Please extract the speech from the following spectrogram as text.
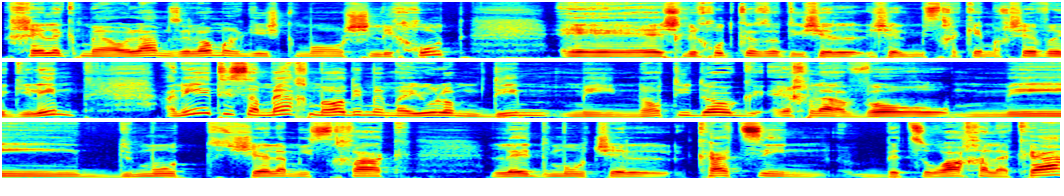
חלק מהעולם, זה לא מרגיש כמו שליחות, שליחות כזאת של, של משחקי מחשב רגילים. אני הייתי שמח מאוד אם הם היו לומדים מנוטי דוג, איך לעבור מדמות של המשחק. לדמות של קאצין בצורה חלקה.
